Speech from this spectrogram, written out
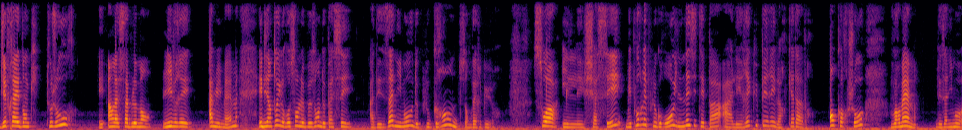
Jeffrey est donc toujours et inlassablement livré à lui-même, et bientôt il ressent le besoin de passer à des animaux de plus grande envergure. Soit il les chassait, mais pour les plus gros, il n'hésitait pas à aller récupérer leurs cadavres encore chauds, voire même des animaux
